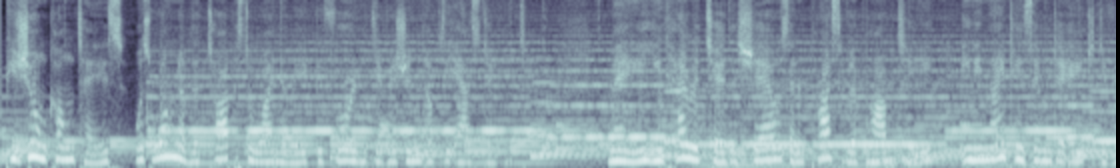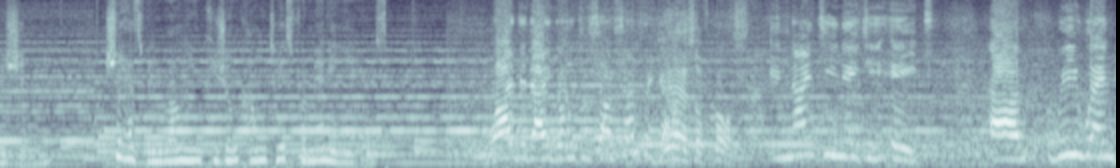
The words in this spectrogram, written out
Pichon Comtesse was one of the topest winery before the division of the estate. May inherited the shells and parts of the property in the 1978 division. She has been running Pichon Comtesse for many years. Why did I go to South Africa? Yes, of course. In 1988, um, we went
